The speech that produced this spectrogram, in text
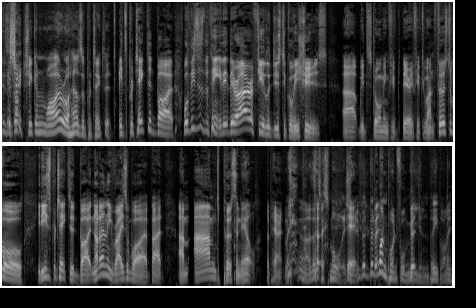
Is It's it got true. chicken wire or how's it protected? It's protected by. Well, this is the thing. There- There are a few logistical issues uh, with storming 50, Area 51. First of all, it is protected by not only razor wire but um, armed personnel. Apparently, Oh, that's So- a small issue. yeah, but, but, but- 1.4 million people. I mean,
